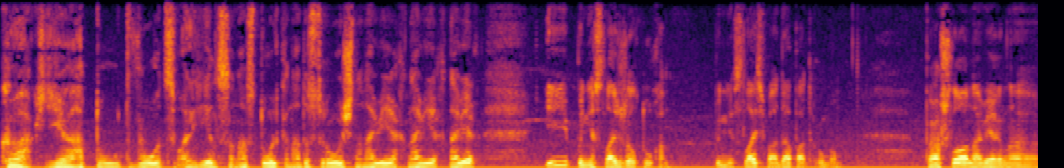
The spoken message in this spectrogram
как я тут вот свалился настолько, надо срочно наверх, наверх, наверх. И понеслась желтуха, понеслась вода по трубам. Прошло, наверное,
